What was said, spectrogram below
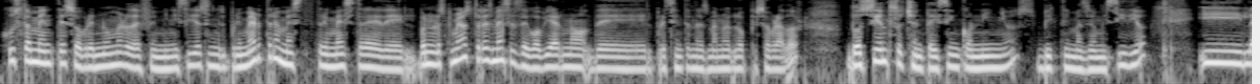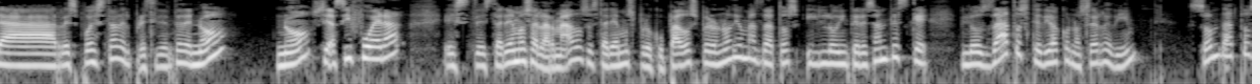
justamente sobre el número de feminicidios en el primer trimestre, trimestre del, bueno, los primeros tres meses de gobierno del presidente Andrés Manuel López Obrador, 285 niños víctimas de homicidio y la respuesta del presidente de no, no, si así fuera, este, estaríamos alarmados, estaríamos preocupados, pero no dio más datos y lo interesante es que los datos que dio a conocer Redim son datos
